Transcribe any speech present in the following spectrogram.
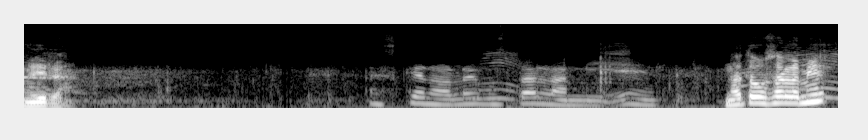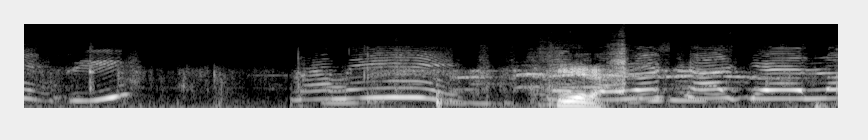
Mira. Es que no le gusta la miel. ¿No te gusta la miel? ¿Sí? Mami, Mira. echar hielo?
